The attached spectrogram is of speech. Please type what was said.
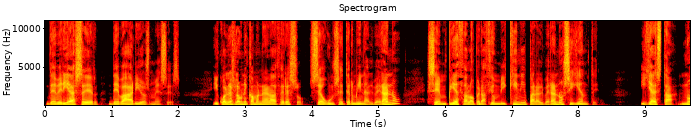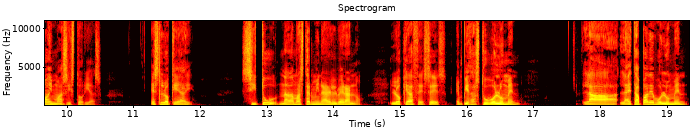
debería ser de varios meses. ¿Y cuál es la única manera de hacer eso? Según se termina el verano, se empieza la operación bikini para el verano siguiente. Y ya está, no hay más historias. Es lo que hay. Si tú, nada más terminar el verano, lo que haces es, empiezas tu volumen, la, etapa de volumen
